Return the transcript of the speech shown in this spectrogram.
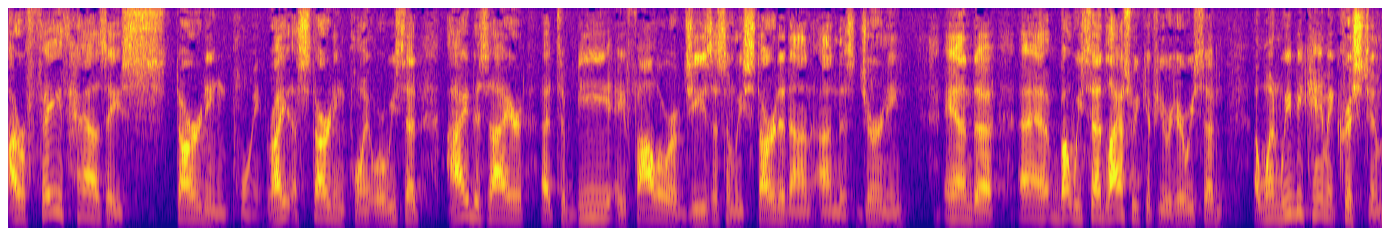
our faith has a starting point, right? A starting point where we said, I desire uh, to be a follower of Jesus, and we started on, on this journey. And, uh, uh, but we said last week, if you were here, we said, uh, when we became a Christian,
